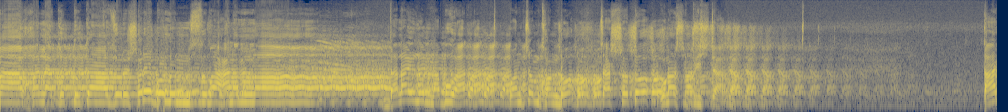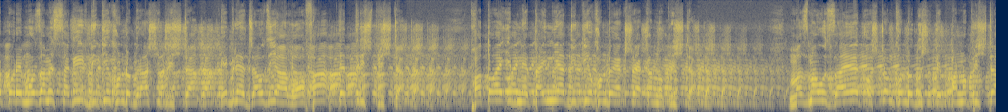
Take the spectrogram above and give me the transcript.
মা খালাকতুকা। জোরে সরে বলুন, সুবহানাল্লাহ। দালাইলুন নাবুয়া পঞ্চম খণ্ড, চারশত উনাশি পৃষ্ঠা। তারপরে মোজামে সাগির দ্বিতীয় খণ্ড বিরাশি পৃষ্ঠা, ইবনে জাউজিয়া আল ওয়াফা তেত্রিশ পৃষ্ঠা, ফতোয়া ইবনে তাইমিয়া দ্বিতীয় খণ্ড একশো একান্ন পৃষ্ঠা, মাজমাউ জায়েদ অষ্টম খণ্ড দুশো তেপ্পান্ন পৃষ্ঠা,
